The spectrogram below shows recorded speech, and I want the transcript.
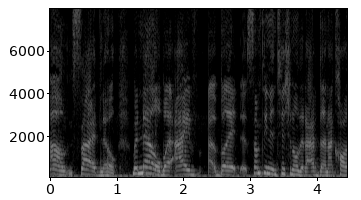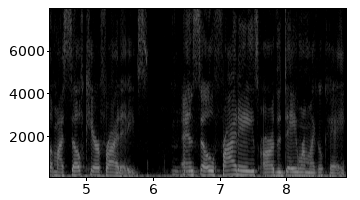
um, side note but no but i've but something intentional that i've done i call it my self-care fridays. Mm-hmm. and so fridays are the day where i'm like okay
